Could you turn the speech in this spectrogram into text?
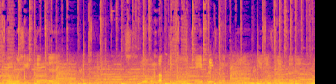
그런 곳이기 때문에 요금 받기도 되게 불편합니다. 일을 더 했다려 또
